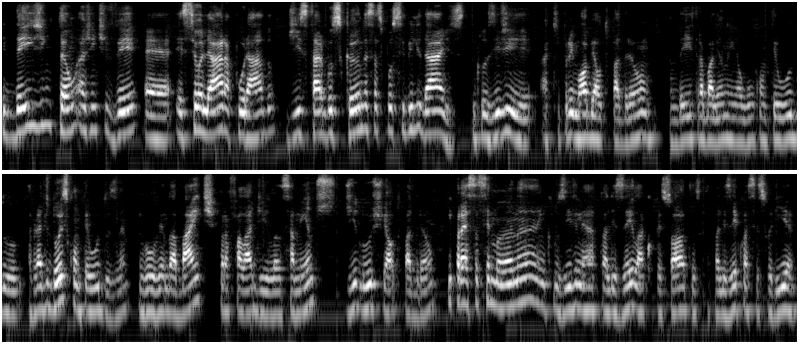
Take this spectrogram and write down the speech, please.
e desde então a gente vê é, esse olhar apurado de estar buscando essas possibilidades. Inclusive, aqui para o Imob Alto Padrão, andei trabalhando em algum conteúdo, na verdade, dois conteúdos, né, envolvendo a Byte para falar de lançamentos de luxo e alto padrão. E para essa semana, inclusive, né, atualizei lá com o pessoal, atualizei com a assessoria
